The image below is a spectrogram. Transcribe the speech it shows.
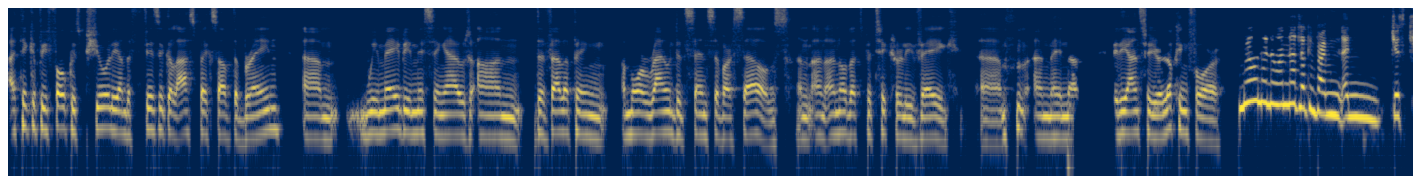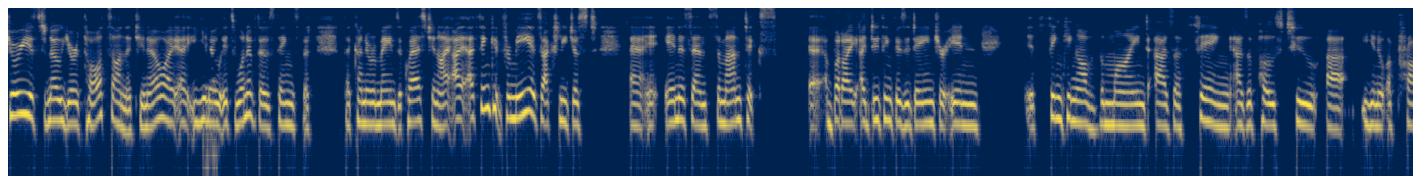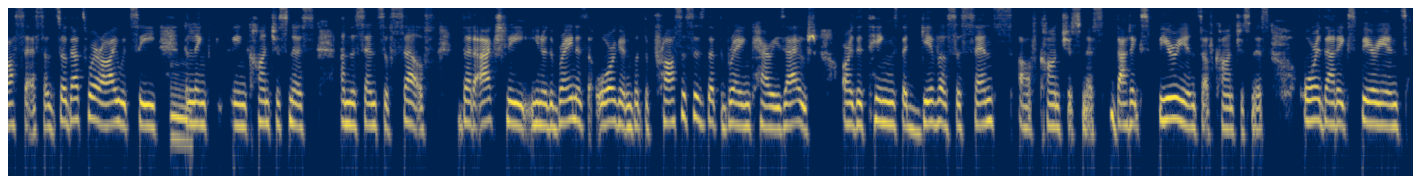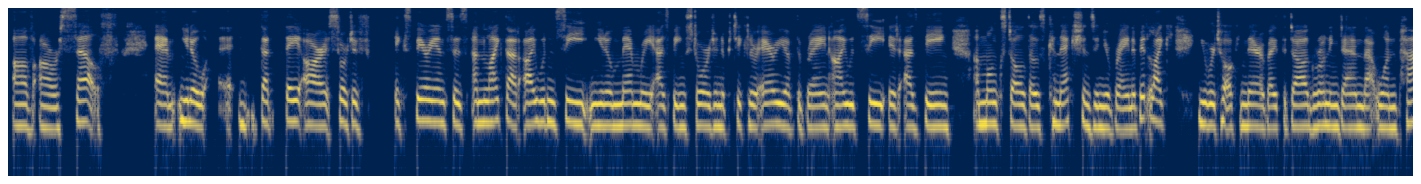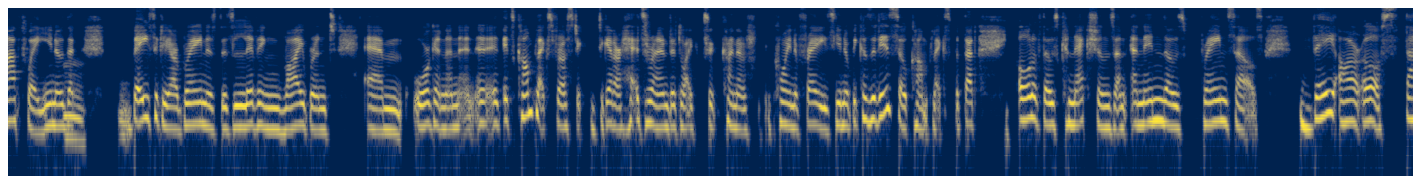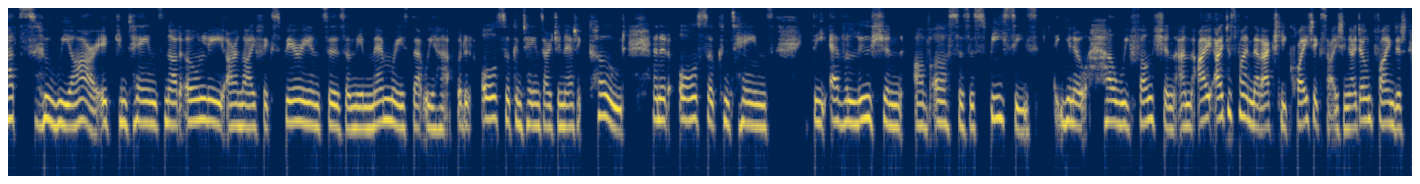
I think if we focus purely on the physical aspects of the brain, um, we may be missing out on developing a more rounded sense of ourselves. And, and I know that's particularly vague um, and may not be the answer you're looking for. No, no, no. I'm not looking for. I'm, I'm just curious to know your thoughts on it. You know, I, I, you know, it's one of those things that that kind of remains a question. I, I, I think it, for me, it's actually just, uh, in a sense, semantics. Uh, but I, I do think there's a danger in thinking of the mind as a thing as opposed to uh, you know a process and so that's where i would see mm. the link between consciousness and the sense of self that actually you know the brain is the organ but the processes that the brain carries out are the things that give us a sense of consciousness that experience of consciousness or that experience of ourself and um, you know eh, that they are sort of experiences. And like that i wouldn't see you know memory as being stored in a particular area of the brain. I would see it as being amongst all those connections in your brain. A bit like you were talking there about the dog running down that one pathway you know that mm. basically our brain is this living, vibrant um, organ, and, and it's complex for us to, to get our heads around it, like to kind of coin a phrase, you know, because it is so complex. But that all of those connections and, and in those brain cells, they are us. That's who we are. It contains not only our life experiences and the memories that we have, but it also contains our genetic code, and it also contains the evolution of us as a species. You know how we function. And I, I just find that actually quite exciting. I don't find it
